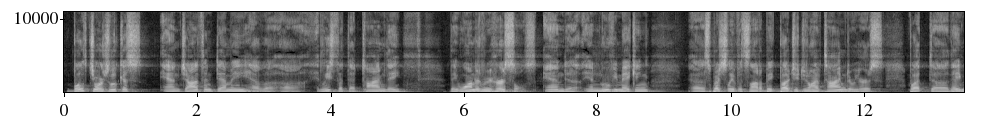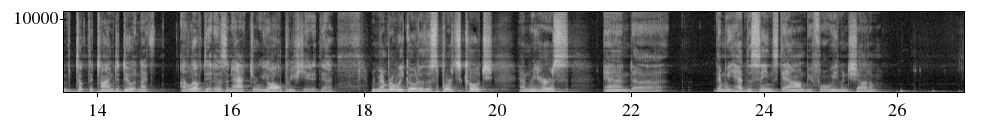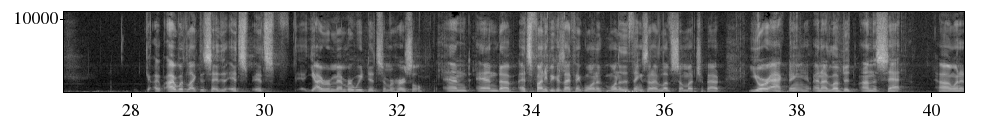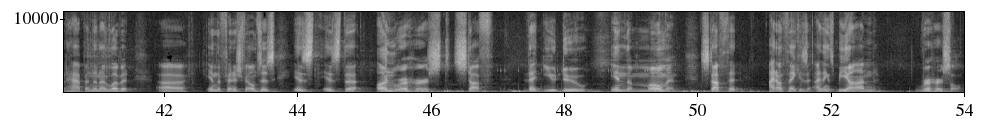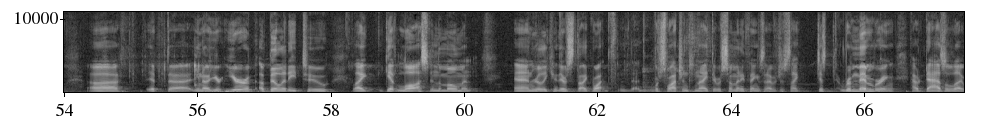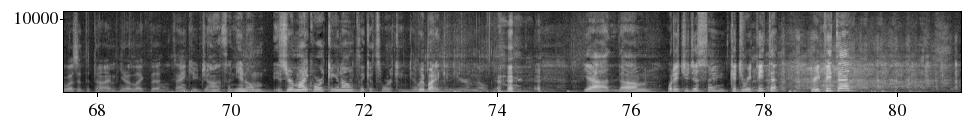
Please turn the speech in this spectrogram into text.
both George Lucas and Jonathan Demme have a, uh, at least at that time they they wanted rehearsals, and uh, in movie making, uh, especially if it's not a big budget, you don't have time to rehearse. But uh, they took the time to do it, and I, I loved it as an actor. We all appreciated that. Remember, we go to the sports coach and rehearse, and uh, then we had the scenes down before we even shot them. I, I would like to say that it's it's. Yeah, I remember we did some rehearsal, and and uh, it's funny because I think one of one of the things that I love so much about your acting, and I loved it on the set uh, when it happened, and I love it uh, in the finished films, is is is the unrehearsed stuff that you do in the moment, stuff that I don't think is I think it's beyond rehearsal. Uh, it uh, you know your your ability to like get lost in the moment and really there's like what we're just watching tonight there were so many things that i was just like just remembering how dazzled i was at the time you know like the Oh, thank you, Jonathan. You know, is your mic working? And I don't think it's working. Everybody can hear him though. yeah. Um, what did you just say? Could you repeat that? repeat that?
